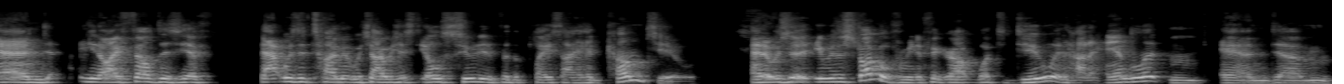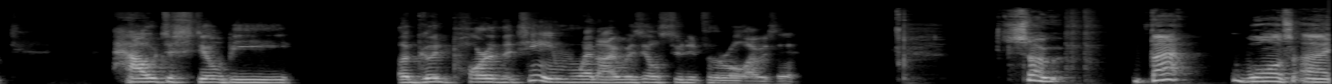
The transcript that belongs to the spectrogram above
And you know, I felt as if that was a time in which I was just ill suited for the place I had come to, and it was a it was a struggle for me to figure out what to do and how to handle it, and and um, how to still be a good part of the team when I was ill suited for the role I was in. So that was a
